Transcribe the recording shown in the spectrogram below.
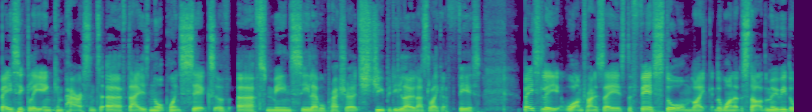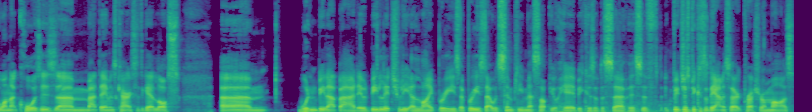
basically in comparison to Earth, that is 0.6 of Earth's mean sea level pressure. It's stupidly low. That's like a fierce. Basically, what I'm trying to say is the fierce storm, like the one at the start of the movie, the one that causes um, Matt Damon's character to get lost. Um, wouldn't be that bad. It would be literally a light breeze, a breeze that would simply mess up your hair because of the surface of, just because of the atmospheric pressure on Mars.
